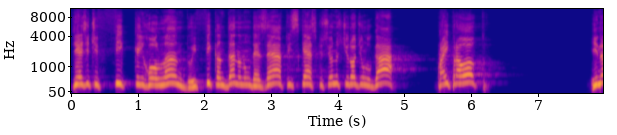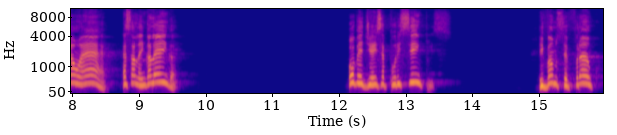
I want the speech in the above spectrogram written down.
E a gente fica enrolando e fica andando num deserto e esquece que o Senhor nos tirou de um lugar para ir para outro. E não é essa lenga-lenga. Obediência pura e simples. E vamos ser franco,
